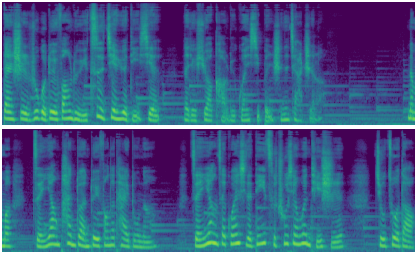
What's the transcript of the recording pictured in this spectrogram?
但是如果对方屡次僭越底线，那就需要考虑关系本身的价值了。那么，怎样判断对方的态度呢？怎样在关系的第一次出现问题时，就做到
